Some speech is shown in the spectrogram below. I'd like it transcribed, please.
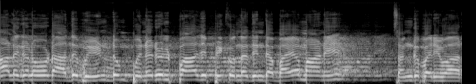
ആളുകളോട് അത് വീണ്ടും പുനരുൽപാദിപ്പിക്കുന്നതിന്റെ ഭയമാണ് സംഘപരിവാർ.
